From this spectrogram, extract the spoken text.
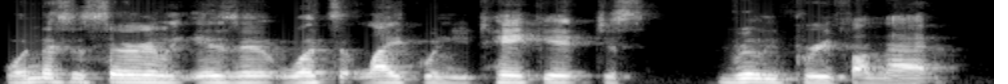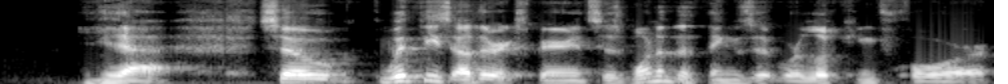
What necessarily is it? What's it like when you take it? Just really brief on that. Yeah. So with these other experiences, one of the things that we're looking for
